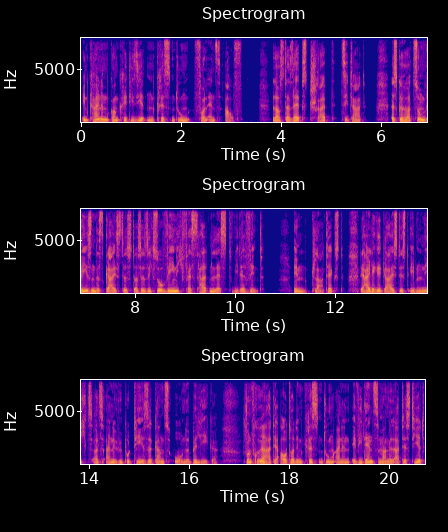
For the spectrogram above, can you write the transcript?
in keinem konkretisierten Christentum vollends auf. Lauster selbst schreibt, Zitat, es gehört zum Wesen des Geistes, dass er sich so wenig festhalten lässt wie der Wind. Im Klartext, der Heilige Geist ist eben nichts als eine Hypothese ganz ohne Belege. Schon früher hat der Autor dem Christentum einen Evidenzmangel attestiert,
